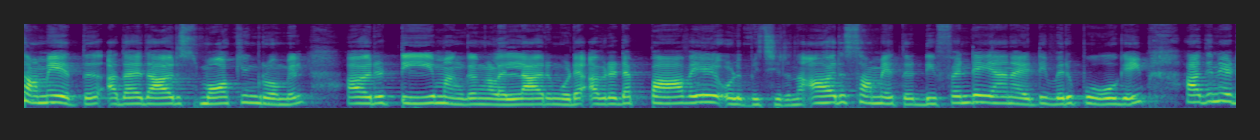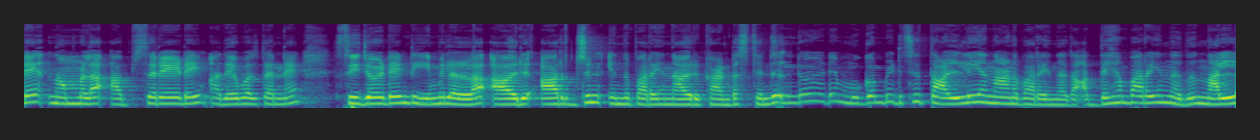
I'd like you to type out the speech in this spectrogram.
സമയത്ത് അതായത് ആ ഒരു സ്മോക്കിംഗ് റൂമിൽ ആ ഒരു ടീം അംഗങ്ങളെല്ലാവരും കൂടെ അവരുടെ പാവയെ ഒളിപ്പിച്ചിരുന്നു. ആ ഒരു സമയത്ത് ഡിഫെൻഡ് ചെയ്യാനായിട്ട് ഇവർ പോവുകയും അതിനിടെ നമ്മൾ അപ്സരയുടെയും അതേപോലെ തന്നെ സിജോയുടെയും ടീമിലുള്ള ആ ഒരു അർജുൻ എന്ന് പറയുന്ന ആ ഒരു കണ്ടസ്റ്റന്റ് ജിൻഡോയുടെ മുഖം പിടിച്ച് തള്ളി എന്നാണ് പറയുന്നത്. അദ്ദേഹം പറയുന്നത് നല്ല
